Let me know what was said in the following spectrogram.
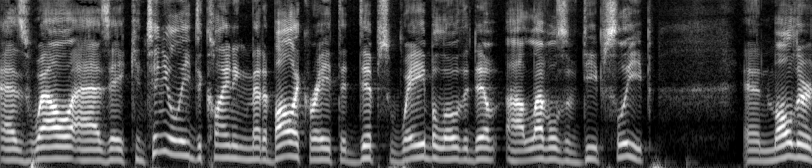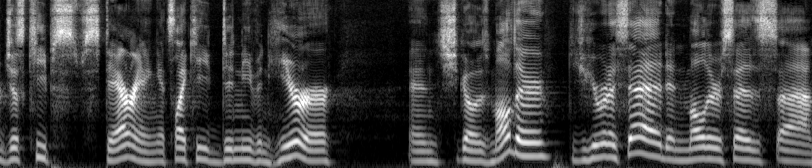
As well as a continually declining metabolic rate that dips way below the de- uh, levels of deep sleep. And Mulder just keeps staring. It's like he didn't even hear her. And she goes, Mulder, did you hear what I said? And Mulder says, uh,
